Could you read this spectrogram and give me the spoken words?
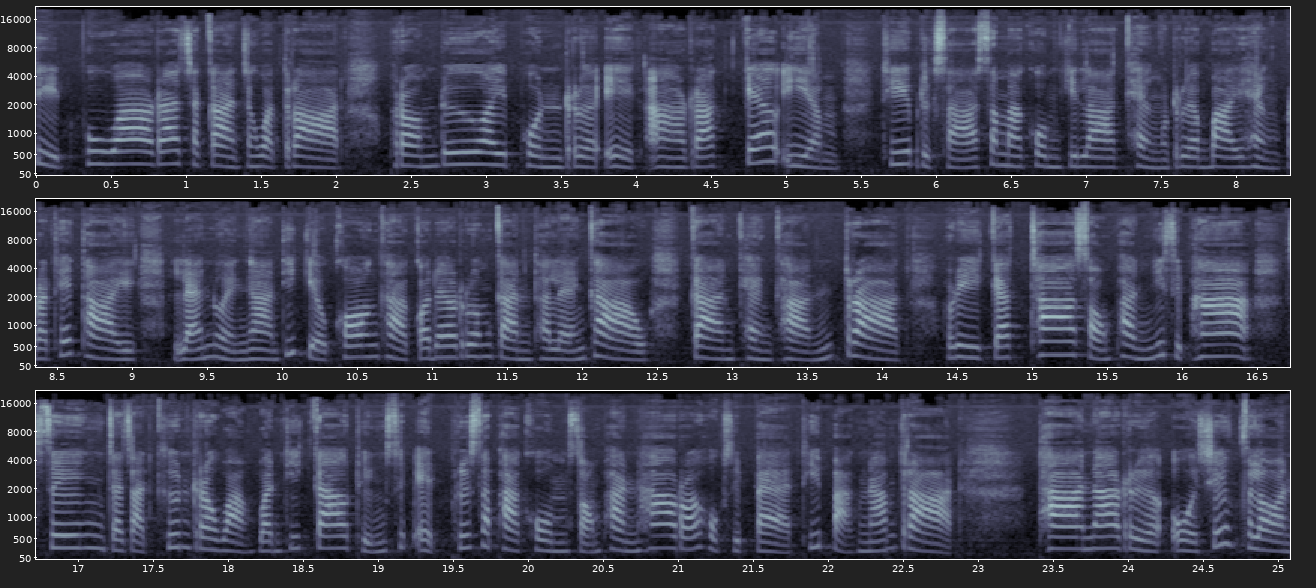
จิต ผู้ว่าราชการจังหวัดตราด พร้อมด้วยพลเรือเอกอารักษ์แก้วเอี่ยม ที่ปรึกษาสมาคมกีฬาแข่งเรือใบแห่งประเทศไทย และหน่วยงานที่เกี่ยวข้องค่ะ ก็ได้ร่วมกันแถลงข่าว การแข่งขันตราดรีแกตตา2025 ซึ่งจะจัดขึ้นระหว่างวันที่ 9 ถึง 11 พฤษภาคม 2568 ที่ปากน้ำตราด ท่าหน้าเรือโอเชียนฟลอน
